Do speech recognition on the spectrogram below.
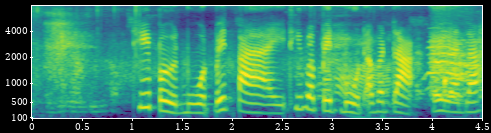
ที่เปิดโบสถ์ไม่ตายที่มาเป็นโบสถ์อมตะไม่งั้นนะ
